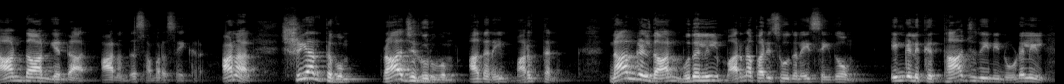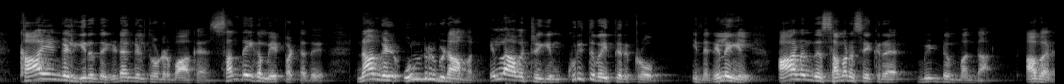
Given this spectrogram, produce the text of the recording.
நான் தான் என்றார் ஆனந்த சமரசேகர ஆனால் ஸ்ரீயந்தவும் ராஜகுருவும் அதனை மறுத்தனர். நாங்கள் தான் முதலில் மரண பரிசோதனை செய்தோம். எங்களுக்கு தாஜுதீனின் உடலில் காயங்கள் இருந்த இடங்கள் தொடர்பாக சந்தேகம் ஏற்பட்டது. நாங்கள் ஒன்று விடாமல் எல்லாவற்றையும் குறித்து வைத்திருக்கிறோம். இந்த நிலையில் ஆனந்த சமரசேகர மீண்டும் வந்தார். அவர்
